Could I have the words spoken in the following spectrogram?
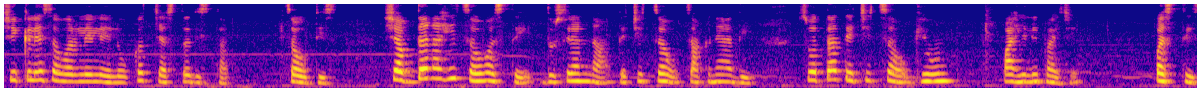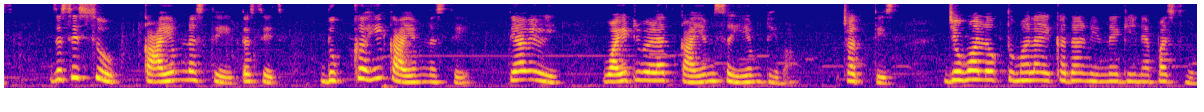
शिकले सवरलेले लोकच जास्त दिसतात. चौतीस. शब्द नाही चव असते. दुसऱ्यांना त्याची चव चाकण्याआधी स्वतः त्याची चव घेऊन पाहिली पाहिजे. पस्तीस. जसे सुख कायम नसते तसेच दुःखही कायम नसते. त्यावेळी वाईट वेळात कायम संयम ठेवा. छत्तीस. जेव्हा लोक तुम्हाला एखादा निर्णय घेण्यापासून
